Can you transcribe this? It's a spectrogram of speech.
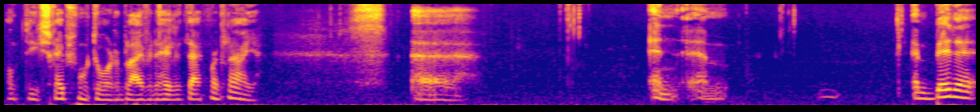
Want die scheepsmotoren blijven de hele tijd maar draaien. Eh, en, ehm, en bedden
